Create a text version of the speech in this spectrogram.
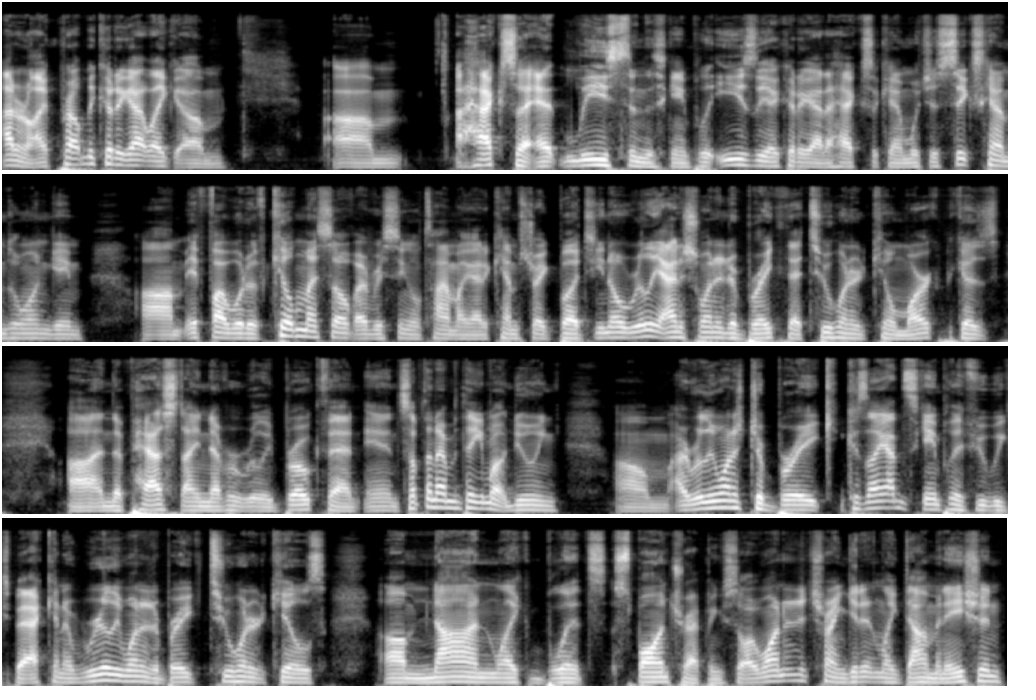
I don't know. I probably could have got like um um a hexa at least in this gameplay. Easily, I could have got a hexachem, which is six chems in one game. Um, if I would have killed myself every single time I got a KEM strike, but you know, really, I just wanted to break that 200 kill mark because uh, in the past I never really broke that, and something I've been thinking about doing. Um, I really wanted to break because I got this gameplay a few weeks back, and I really wanted to break 200 kills, um, non like blitz spawn trapping. So I wanted to try and get it in like domination,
